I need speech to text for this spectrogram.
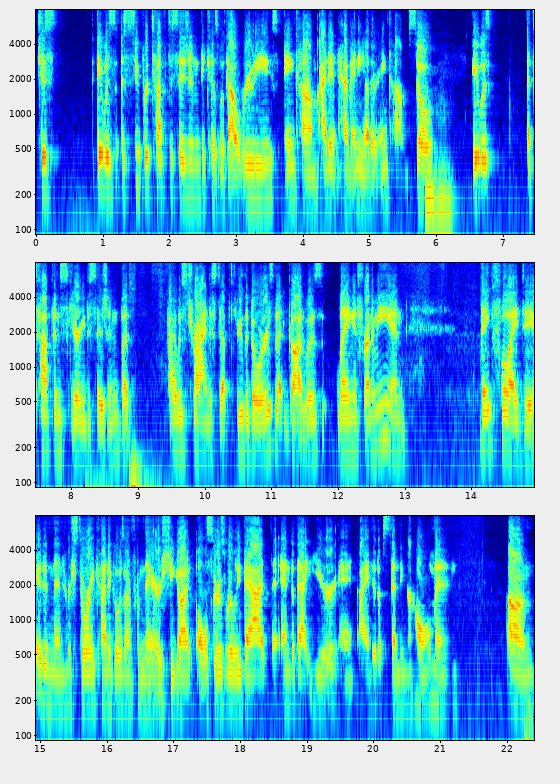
just it was a super tough decision because without Rootie's income, I didn't have any other income. So mm-hmm. it was a tough and scary decision, but I was trying to step through the doors that God was laying in front of me and thankful I did. And then her story kind of goes on from there. She got ulcers really bad at the end of that year and I ended up sending her home and um,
